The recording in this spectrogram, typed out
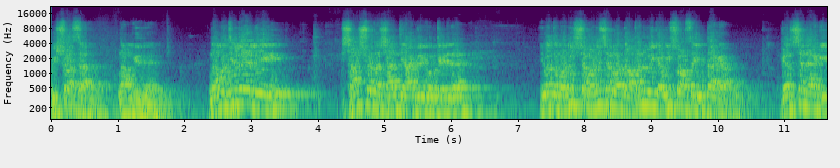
ವಿಶ್ವಾಸ ನಮಗಿದೆ. ನಮ್ಮ ಜಿಲ್ಲೆಯಲ್ಲಿ ಶಾಶ್ವತ ಶಾಂತಿ ಆಗಬೇಕು ಅಂತ ಹೇಳಿದೆ. ಇವತ್ತು ಮನುಷ್ಯ ಮನುಷ್ಯರ ಮಧ್ಯೆ ಅಪನವಿಕ ಅವಿಶ್ವಾಸ ಇದ್ದಾಗ ಘರ್ಷಣೆ ಆಗಿ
